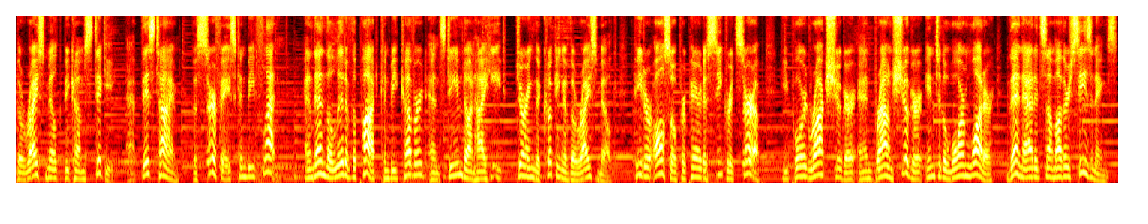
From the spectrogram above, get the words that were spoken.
the rice milk becomes sticky. At this time, the surface can be flattened and then the lid of the pot can be covered and steamed on high heat. During the cooking of the rice milk, Peter also prepared a secret syrup. He poured rock sugar and brown sugar into the warm water, then added some other seasonings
